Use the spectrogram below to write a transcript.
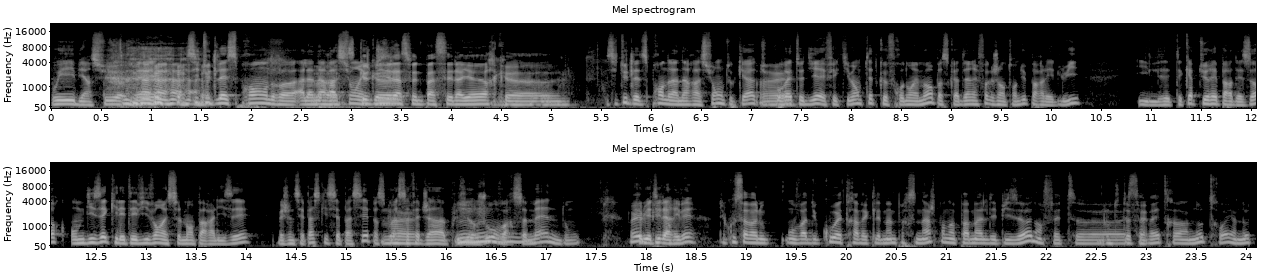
oui bien sûr mais si tu te laisses prendre à la Ouais, narration Ce que et je disais la semaine passée d'ailleurs, que. si tu te laisses prendre à la narration en tout cas tu Ouais. pourrais te dire effectivement peut-être que Frodon est mort parce que la dernière fois que j'ai entendu parler de lui il était capturé par des orques on me disait qu'il était vivant et seulement paralysé mais je ne sais pas ce qui s'est passé parce que là ça fait déjà plusieurs Mhm. jours voire semaines donc Ouais, que lui est-il arrivé? Du coup, ça va nous, on va du coup être avec les mêmes personnages pendant pas mal d'épisodes. En fait, Euh, Ouais, tout à ça fait. va être un autre, ouais, un autre,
